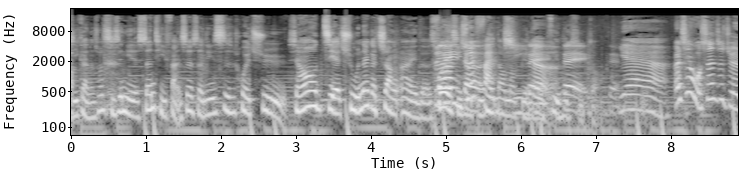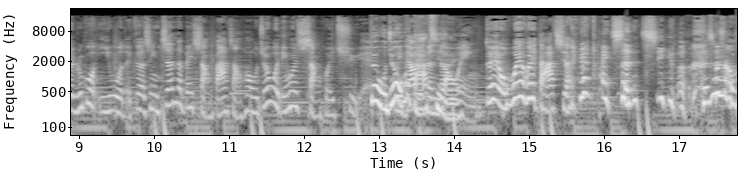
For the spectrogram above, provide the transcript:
息感的时候，其实你的身体反射神经是会去想要解除那个障碍的，所以其实会反击的，自己会知道。耶，yeah, 而且我甚至觉得，如果以我的个性真的被赏巴掌的话，我觉得我一定会赏回去。哎，对，我觉得我会打起来。对，我也会打起来，因为太生气了。可是如果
